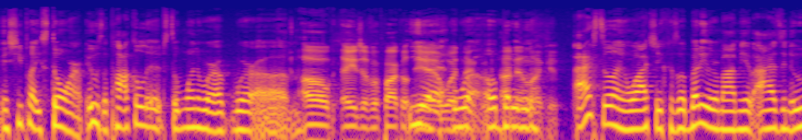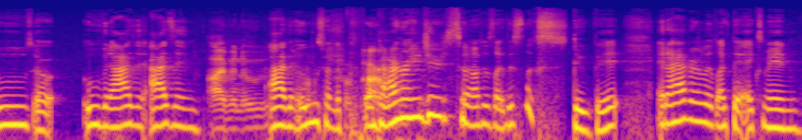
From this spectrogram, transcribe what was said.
and she played Storm. It was Apocalypse, the one where where um oh, Age of Apocalypse. Yeah, yeah, where. I didn't like it. I still ain't watch it because Buddy remind me of Eyes and Ooze or Uven Eisen Eisen Ivan Ooze. Ivan Ooze from the from Power, Rangers. So I was just like, this looks stupid. And I haven't really liked the X Men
